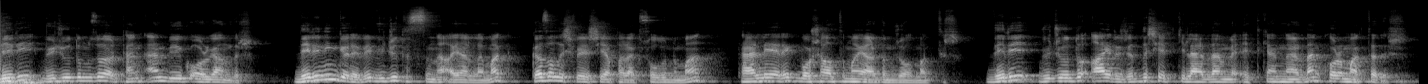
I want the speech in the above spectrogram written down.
Deri vücudumuzu örten en büyük organdır. Derinin görevi vücut ısısını ayarlamak, gaz alışverişi yaparak solunuma, terleyerek boşaltıma yardımcı olmaktır. Deri vücudu ayrıca dış etkilerden ve etkenlerden korumaktadır.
